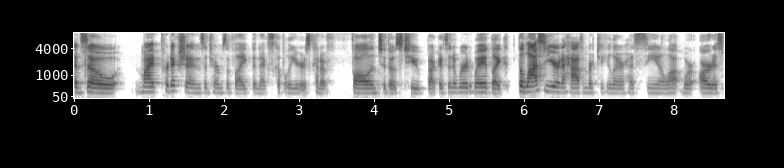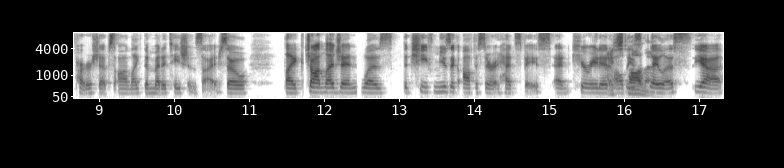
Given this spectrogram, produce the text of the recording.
And so my predictions in terms of like the next couple of years kind of fall into those two buckets in a weird way. Like the last year and a half in particular has seen a lot more artist partnerships on like the meditation side. So like John Legend was the chief music officer at Headspace and curated I all these that. playlists. Yeah.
